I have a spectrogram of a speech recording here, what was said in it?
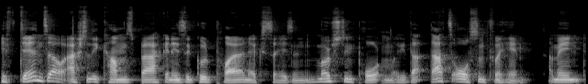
if Denzel actually comes back and is a good player next season, most importantly, that that's awesome for him. I mean,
